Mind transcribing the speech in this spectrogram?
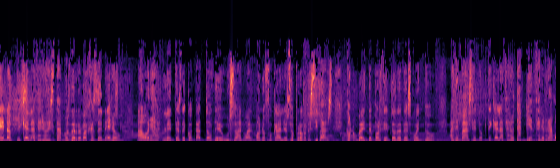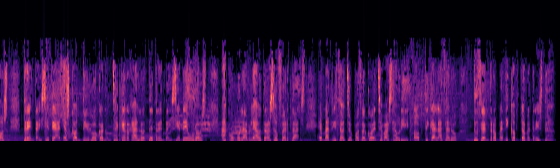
En Óptica Lázaro estamos de rebajas de enero. Ahora, lentes de contacto de uso anual monofocales o progresivas, con un 20% de descuento. Además, en Óptica Lázaro también celebramos 37 años contigo con un cheque regalo de 37 euros, acumulable a otras ofertas. En Madrid 8 Pozo Coeche Basauri, Óptica Lázaro, tu centro médico optometrista.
